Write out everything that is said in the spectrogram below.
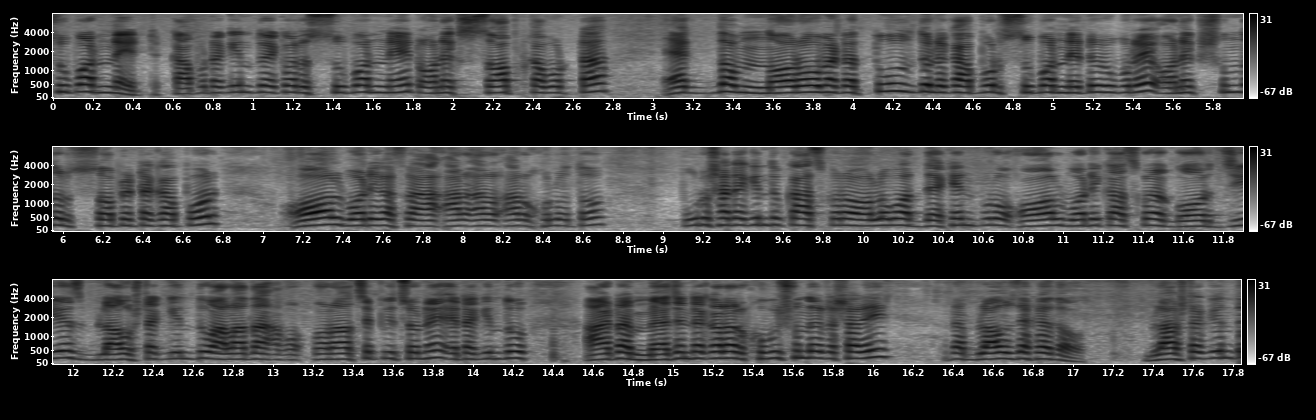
সুপার নেট কাপড়টা কিন্তু একেবারে সুপার নেট অনেক সফট কাপড়টা, একদম নরম একটা তুলতুলে কাপড় সুপার নেটের উপরে, অনেক সুন্দর সফট একটা কাপড় অল বডি কাজ আর, আর- হলো তো, পুরো শাড়ি কিন্তু কাজ করা অল ওভার দেখেন পুরো অল বডি কাজ করা গর্জিয়াস ব্লাউজটা কিন্তু আলাদা করা আছে পিছনে, এটা কিন্তু একটা ম্যাজেন্টা কালার খুবই সুন্দর একটা শাড়ি একটা ব্লাউজ দেখা দাও, ব্লাউজটা কিন্তু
